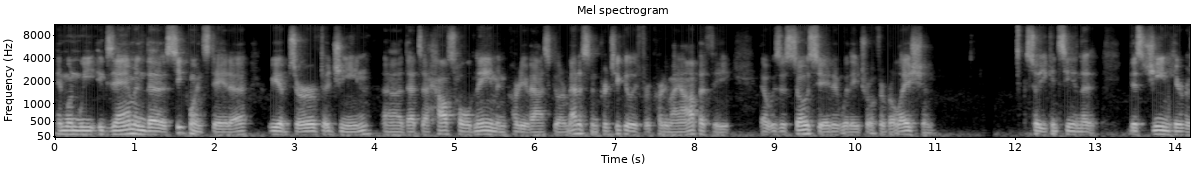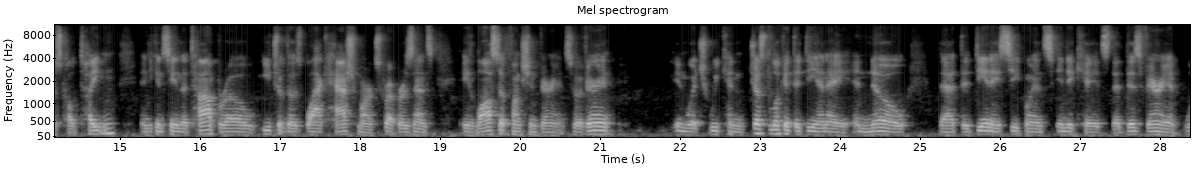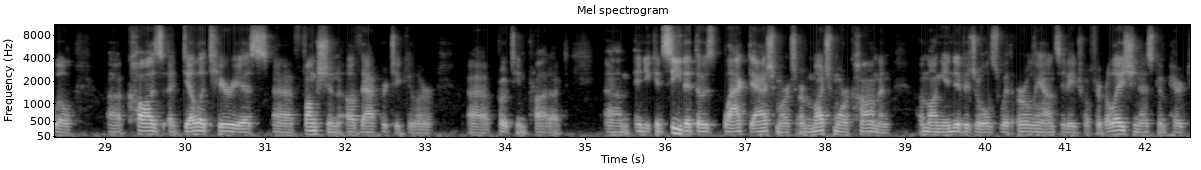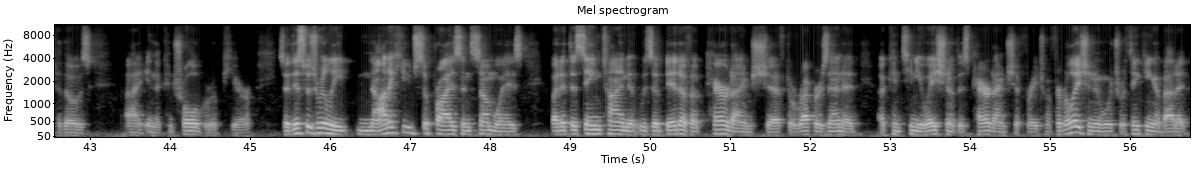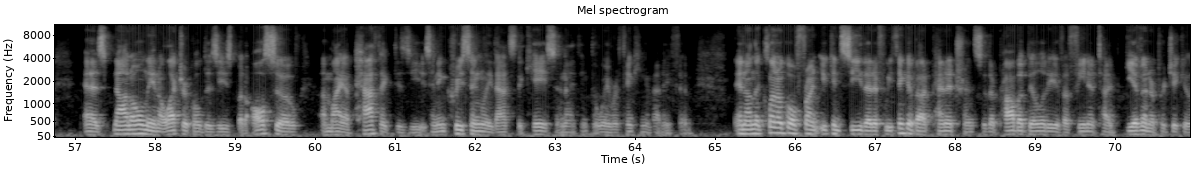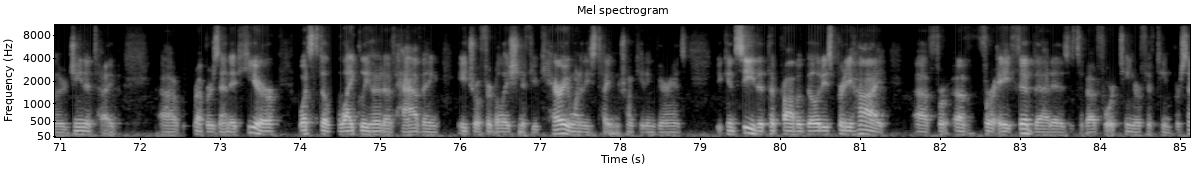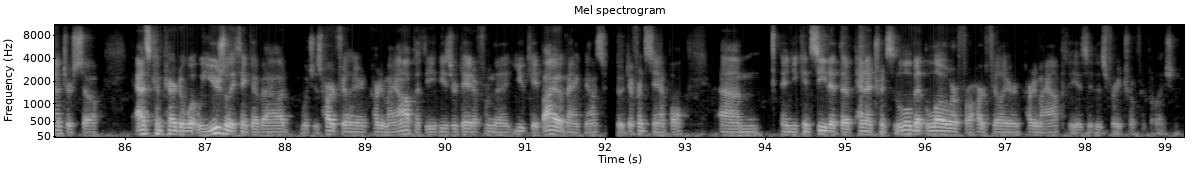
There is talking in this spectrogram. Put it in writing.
And when we examined the sequence data, we observed a gene uh, that's a household name in cardiovascular medicine, particularly for cardiomyopathy, that was associated with atrial fibrillation. So you can see in the this gene here is called titin, and you can see in the top row, each of those black hash marks represents a loss of function variant. So a variant in which we can just look at the DNA and know that the DNA sequence indicates that this variant will uh, cause a deleterious uh, function of that particular uh, protein product. Um, and you can see that those black dash marks are much more common among individuals with early onset atrial fibrillation as compared to those uh, in the control group here. So this was really not a huge surprise in some ways, but at the same time, it was a bit of a paradigm shift or represented a continuation of this paradigm shift for atrial fibrillation in which we're thinking about it as not only an electrical disease, but also a myopathic disease. And increasingly that's the case. And I think the way we're thinking about AFib. And on the clinical front, you can see that if we think about penetrance, so the probability of a phenotype given a particular genotype uh, represented here, what's the likelihood of having atrial fibrillation if you carry one of these titin truncating variants? You can see that the probability is pretty high uh, for, uh, for AFib, that is, it's about 14 or 15% or so as compared to what we usually think about, which is heart failure and cardiomyopathy. These are data from the UK Biobank now, so a different sample. Um, and you can see that the penetrance is a little bit lower for heart failure and cardiomyopathy as it is for atrial fibrillation.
